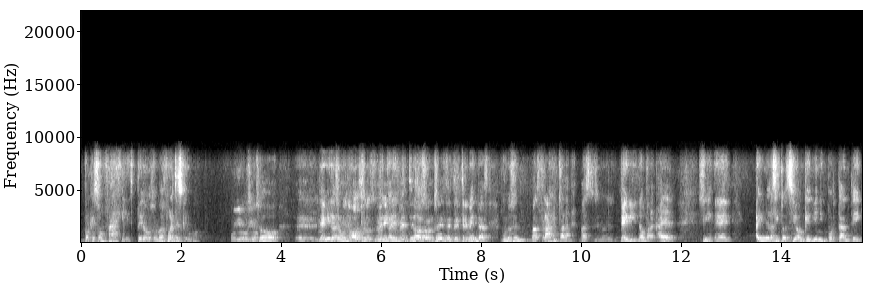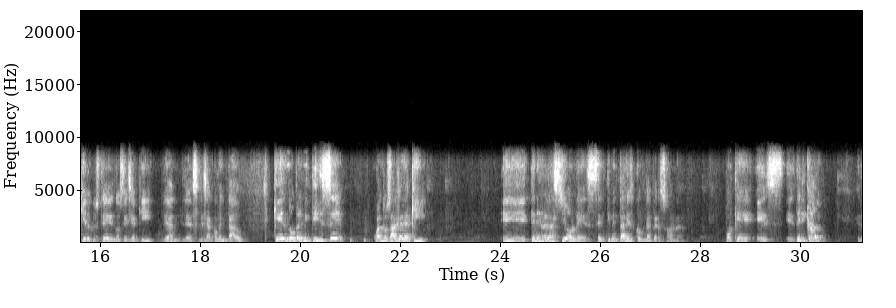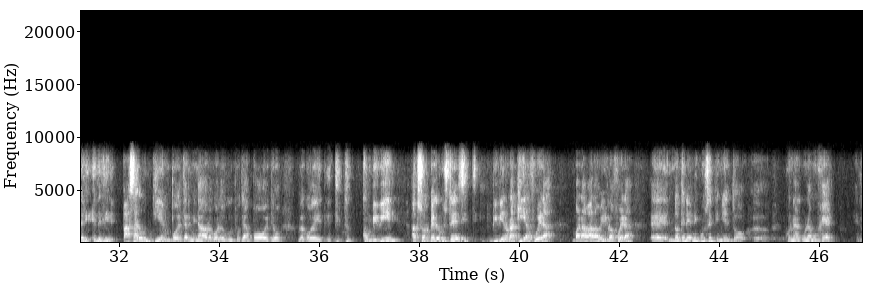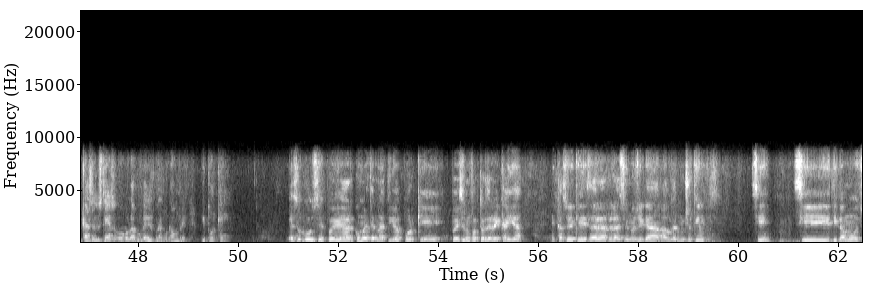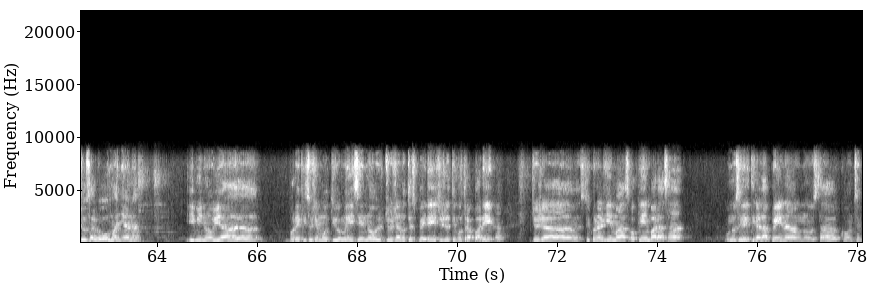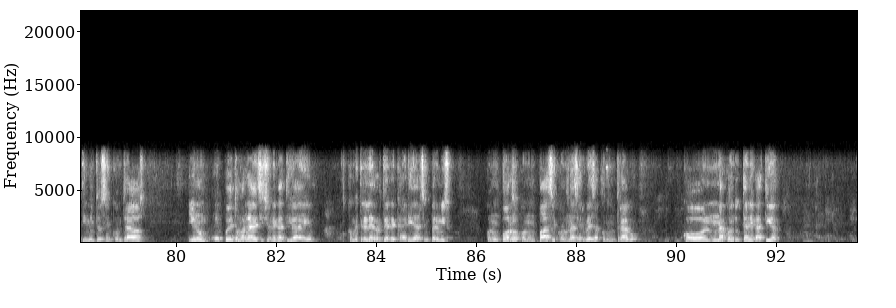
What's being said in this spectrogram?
Porque son frágiles, pero son más fuertes que uno. Obvio, Eso, eh, débiles somos nosotros. Mentalmente No, son- son tres de- de tremendas. Uno es más frágil, para, más eh, débil, ¿no? Para caer. ¿sí? Eh, hay una situación que es bien importante y quiero que ustedes, no sé si aquí le han- les, les han comentado, que es no permitirse, cuando salga de aquí, eh, tener relaciones sentimentales con una persona, porque es, es delicado. Es, decir, pasar un tiempo determinado, luego los grupos de apoyo, luego de, convivir, absorber lo que ustedes vivieron aquí afuera, van a, van a vivirlo afuera, eh, no tener ningún sentimiento eh, con alguna mujer, en el caso de ustedes, o las mujeres con algún hombre. ¿Y por qué? Eso se puede dar como alternativa porque puede ser un factor de recaída en caso de que esa relación no llegue a durar mucho tiempo. ¿Sí? Si digamos yo salgo mañana y mi novia por X o Y motivo me dice no, yo ya no te esperé, yo ya tengo otra pareja, yo ya estoy con alguien más o quedé embarazada, uno se tira la pena, uno está con sentimientos encontrados y uno eh, puede tomar la decisión negativa de cometer el error de recaer y darse un permiso con un porro, con un pase, con una cerveza, con un trago, con una conducta negativa.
